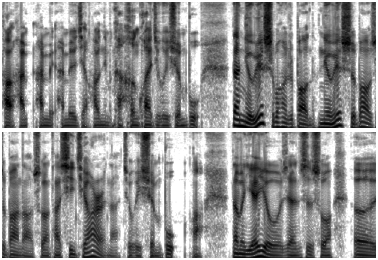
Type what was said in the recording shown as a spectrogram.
他还还没还没有讲。好，你们看，很快就会宣布。那《纽约时报》是报的，《纽约时报》是报道说，他星期二呢就会宣布。啊，那么也有人是说，呃，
